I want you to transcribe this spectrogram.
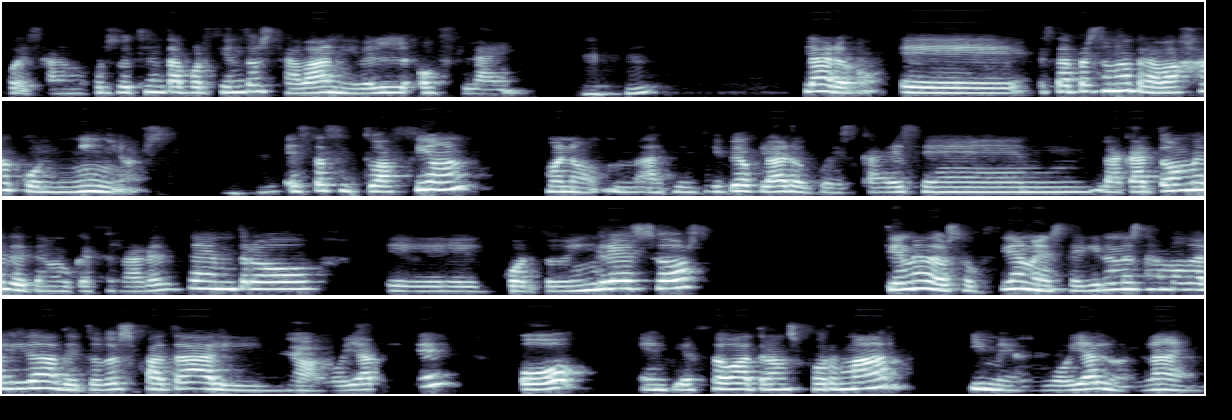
pues a lo mejor su 80% estaba a nivel offline. Claro, eh, esta persona trabaja con niños. Esta situación bueno, al principio, claro, pues caes en la catombe, te tengo que cerrar el centro, eh, corto de ingresos. Tiene dos opciones, seguir en esa modalidad de todo es fatal y me voy a ver, o empiezo a transformar y me voy al online.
